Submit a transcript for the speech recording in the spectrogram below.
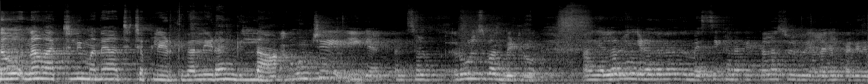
ನಾವು ನಾವು ಆ್ಯಕ್ಚುಲಿ ಮನೆ ಆಚೆ ಚಪ್ಪಲಿ ಇಡ್ತೀವಿ ಅಲ್ಲಿ ಇಡಂಗಿಲ್ಲ. ಮುಂಚೆ ಈಗ ಒಂದು ಸ್ವಲ್ಪ ರೂಲ್ಸ್ ಬಂದ್ಬಿಟ್ರು. ಎಲ್ಲರೂ ಹಿಂಗೆ ಇಡೋದನ್ನ ಮೆಸ್ಸಿ ಇತ್ತಲ್ಲ ಸೊ ಎಲ್ಲ ತೆಗೆದು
